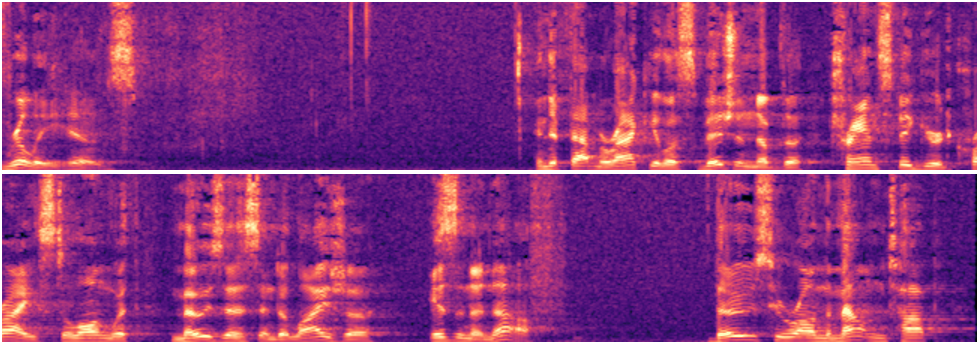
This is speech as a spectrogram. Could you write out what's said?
really is. And if that miraculous vision of the transfigured Christ, along with Moses and Elijah, isn't enough, those who are on the mountaintop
